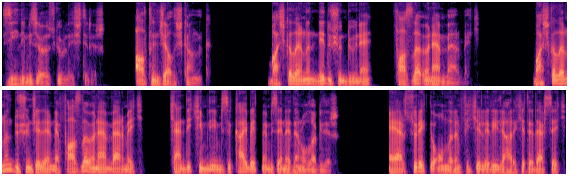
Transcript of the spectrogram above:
zihnimizi özgürleştirir. Altıncı alışkanlık. Başkalarının ne düşündüğüne fazla önem vermek. Başkalarının düşüncelerine fazla önem vermek, kendi kimliğimizi kaybetmemize neden olabilir. Eğer sürekli onların fikirleriyle hareket edersek,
